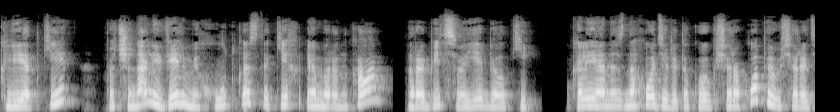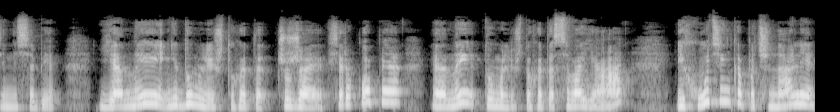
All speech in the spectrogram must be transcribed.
клеткі пачыналі вельмі хутка з такіх МРНК рабіць свае бялкі. Калі яны знаходзілі такую ксеракопію сярэдзіне сябе, яны не думалі, што гэта чужая ксеракопія, яны думалі, што гэта свая і хуценька пачыналі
